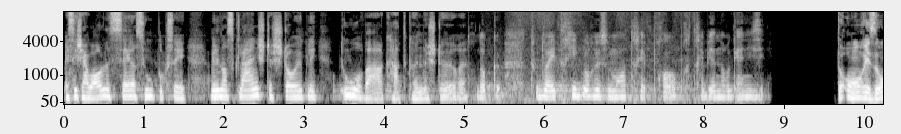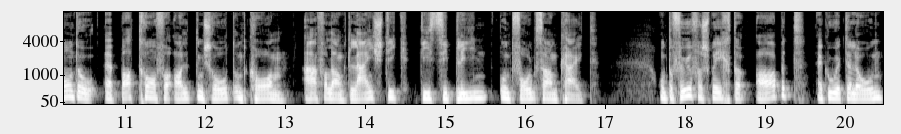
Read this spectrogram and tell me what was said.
Es war auch alles sehr sauber, weil noch das kleinste Stäubchen das Uhrwerk hat stören konnte. Donc, tout doit être rigoureusement très propre, très bien organisé. Der Henri Sondo, ein Patron von altem Schrot und Korn. Er verlangt Leistung, Disziplin und Folgsamkeit. Und dafür verspricht er Arbeit, einen guten Lohn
